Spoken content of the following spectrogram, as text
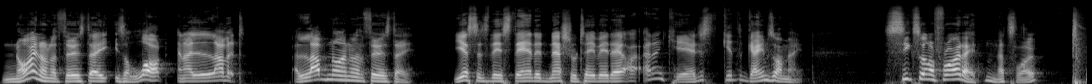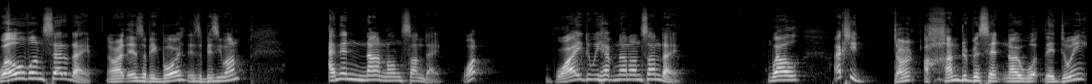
Nine on a Thursday is a lot, and I love it. I love nine on a Thursday. Yes, it's their standard national TV day. I, I don't care. Just get the games on, mate. Six on a Friday. Hmm, that's low. 12 on Saturday. All right, there's a big boy. There's a busy one. And then none on Sunday. What? Why do we have none on Sunday? Well, I actually don't 100% know what they're doing,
